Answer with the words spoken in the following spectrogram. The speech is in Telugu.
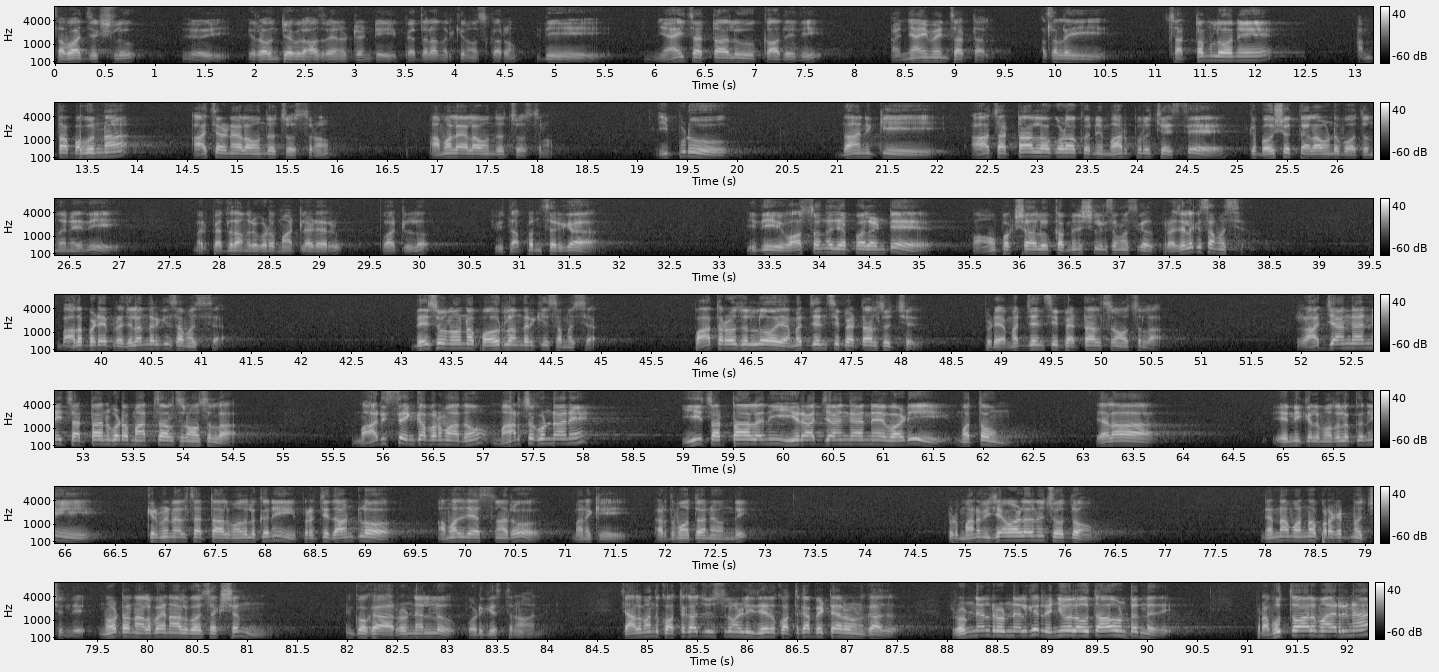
సభాధ్యక్షులు రౌండ్ టేబుల్ హాజరైనటువంటి పెద్దలందరికీ నమస్కారం. ఇది న్యాయ చట్టాలు కాదు ఇది అన్యాయమైన చట్టాలు. అసలు ఈ చట్టంలోనే అంత బాగున్నా ఆచరణ ఎలా ఉందో చూస్తున్నాం అమలు ఎలా ఉందో చూస్తున్నాం. ఇప్పుడు దానికి ఆ చట్టాల్లో కూడా కొన్ని మార్పులు చేస్తే ఇక భవిష్యత్తు ఎలా ఉండబోతుంది అనేది మరి పెద్దలందరూ కూడా మాట్లాడారు. వాటిల్లో ఇవి తప్పనిసరిగా. ఇది వాస్తవంగా చెప్పాలంటే వామపక్షాలు కమ్యూనిస్టులకి సమస్య కాదు ప్రజలకి సమస్య. బాధపడే ప్రజలందరికీ సమస్య. దేశంలో ఉన్న పౌరులందరికీ సమస్య. పాత రోజుల్లో ఎమర్జెన్సీ పెట్టాల్సి వచ్చేది. ఇప్పుడు ఎమర్జెన్సీ పెట్టాల్సిన అవసరంలా రాజ్యాంగాన్ని చట్టాన్ని కూడా మార్చాల్సిన అవసరంలా మారిస్తే ఇంకా ప్రమాదం మార్చకుండానే ఈ చట్టాలని ఈ రాజ్యాంగాన్నే వాడి మొత్తం ఎలా ఎన్నికలు మొదలుకొని క్రిమినల్ చట్టాలు మొదలుకొని ప్రతి దాంట్లో అమలు చేస్తున్నారో మనకి అర్థమవుతూనే ఉంది. ఇప్పుడు మన విజయవాడలోనే చూద్దాం. నిన్న మొన్న ప్రకటన వచ్చింది. నూట నలభై నాలుగో సెక్షన్ ఇంకొక రెండు నెలలు పొడిగిస్తున్నాం అని. చాలామంది కొత్తగా చూస్తున్న వాళ్ళు ఇదేదో కొత్తగా పెట్టారు అని కాదు. రెండు నెలలు రెండు నెలలకి రెన్యువల్ అవుతూ ఉంటుంది అది ప్రభుత్వాలు మారినా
